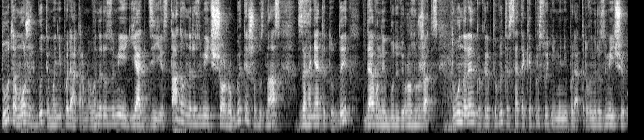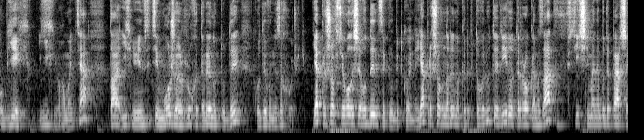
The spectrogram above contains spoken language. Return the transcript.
Тут можуть бути маніпуляторами. Вони розуміють, як діє стадо, вони розуміють, що робити, щоб з нас заганяти туди, де вони будуть розгружатись. Тому на ринку криптовалюти все-таки присутні маніпулятори. Вони розуміють, що об'єкт їхнього гаманця та їхньої інвестиції може рухати ринок туди, куди вони захочуть. Я прийшов всього лише один цикл біткоїна. Я прийшов на ринок криптовалюти рівно три роки назад. В січні в мене буде перша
